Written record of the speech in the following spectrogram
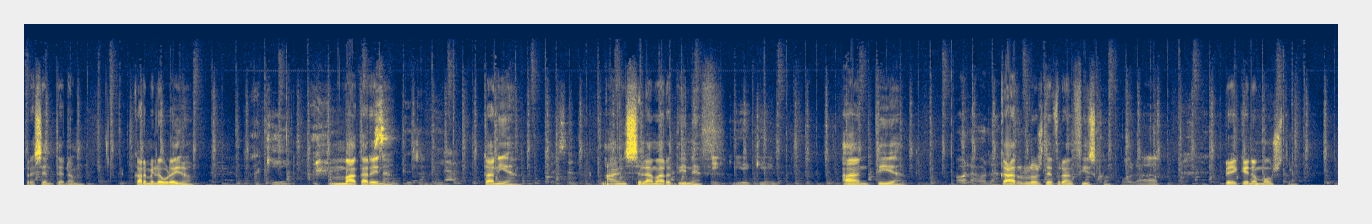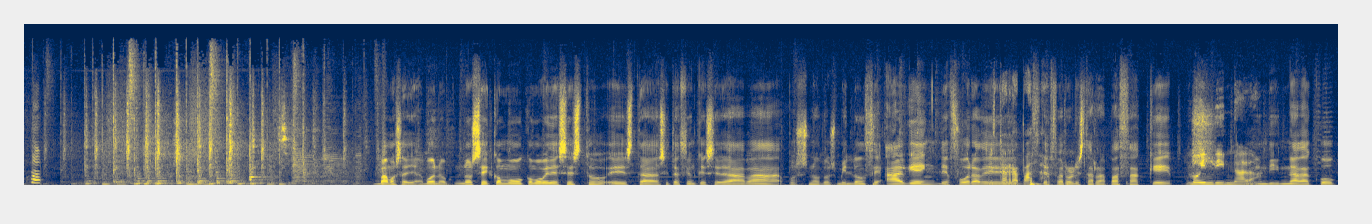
presente, non? Carmen Loureiro. Aquí. Macarena. Presente, Tania. Presente. Martínez. Aquí, aquí. Antía. Hola, hola. Carlos de Francisco. Hola. Pequeno Monstruo. Hola. Vamos allá. Bueno, non sei como como vedes isto, esta situación que se daba pues no 2011, alguén de fora de de Ferrol esta rapaza que pues, moi indignada. Indignada co,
